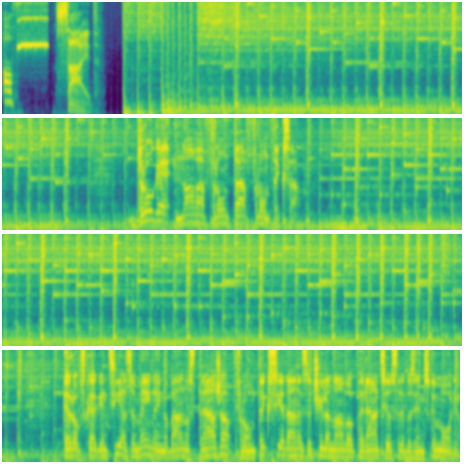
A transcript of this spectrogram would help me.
Offside. Droge, nova fronta Frontexa. Evropska agencija za mejno in obalno stražo Frontex je danes začela novo operacijo v Sredozemskem morju.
